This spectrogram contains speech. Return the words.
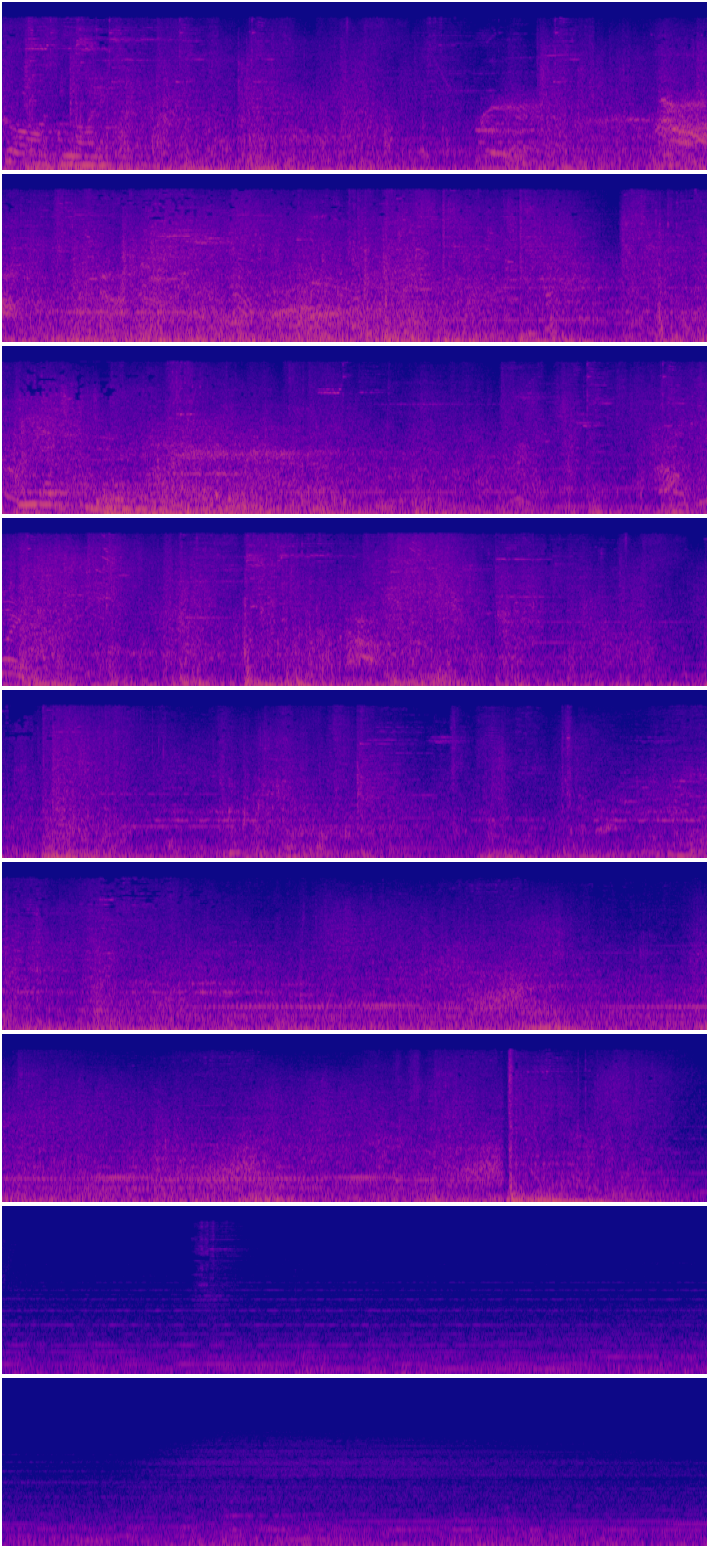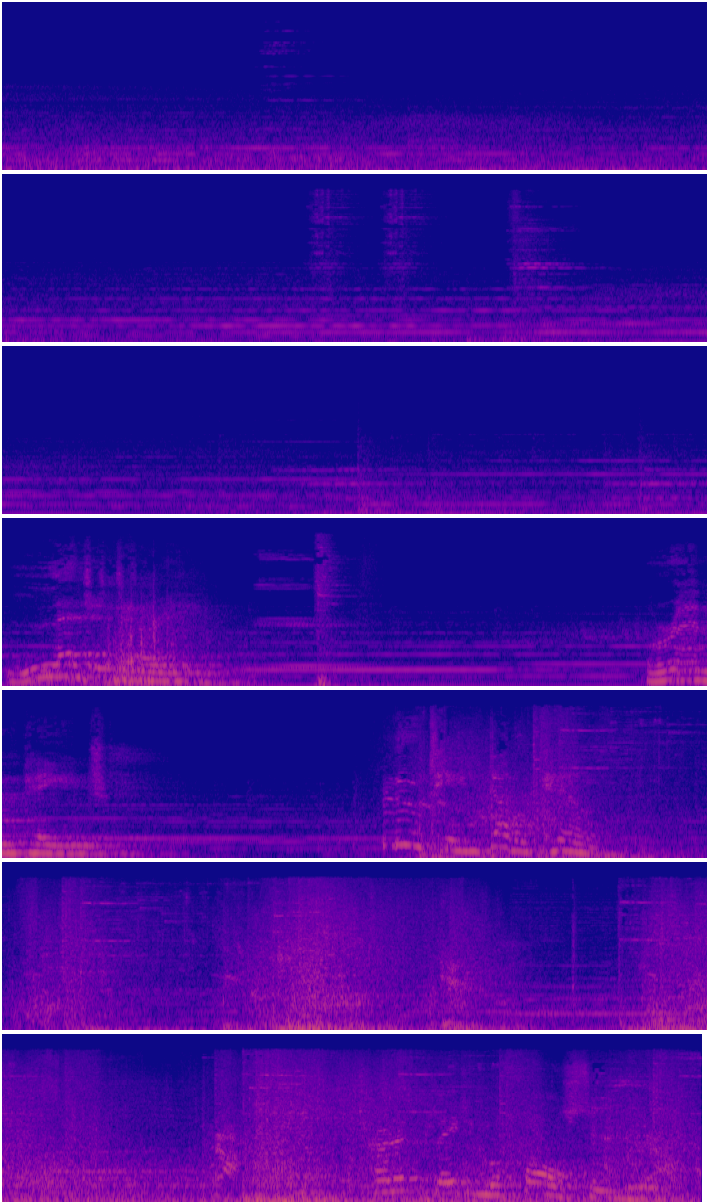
Godlike. Legendary. Rampage. Blue team double kill. Turret plating will fall soon.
